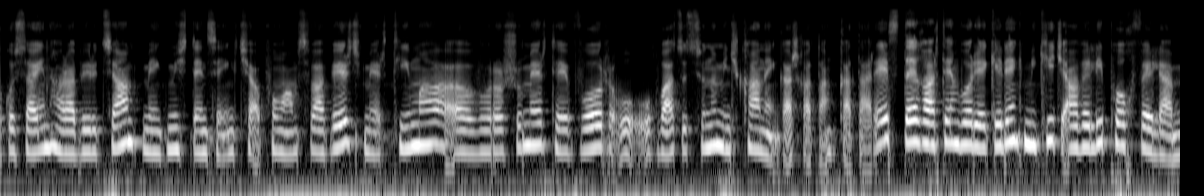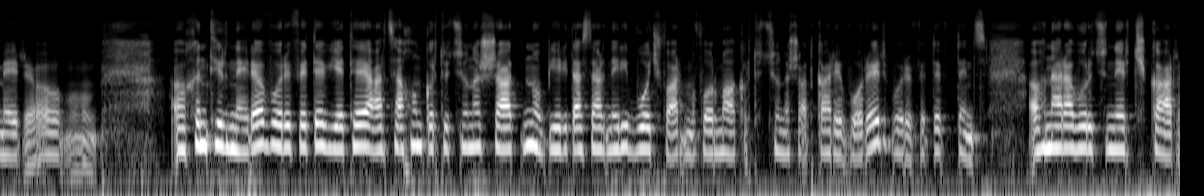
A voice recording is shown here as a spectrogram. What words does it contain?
Տոկոսային հարաբերությամբ մենք միշտ տենց էինք չափում ամսվա վերջ մեր թիմը որոշում էր թե որ ուղղվածությունում ինչքան ենք աշխատանք կատարել։ Ստեղ արդեն որ եկել ենք մի քիչ ավելի փոխվել է մեր խնդիրները, որովհետև եթե Արցախում կրթությունը շատ, նո, երիտասարդների ոչ ֆորմալ կրթությունը շատ կարևոր էր, որովհետև տենց հնարավորություններ չկար,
